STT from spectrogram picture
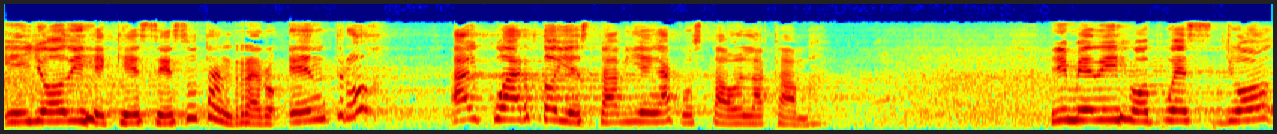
Y yo dije, ¿qué es eso tan raro? Entro al cuarto y está bien acostado en la cama. Y me dijo, pues yo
